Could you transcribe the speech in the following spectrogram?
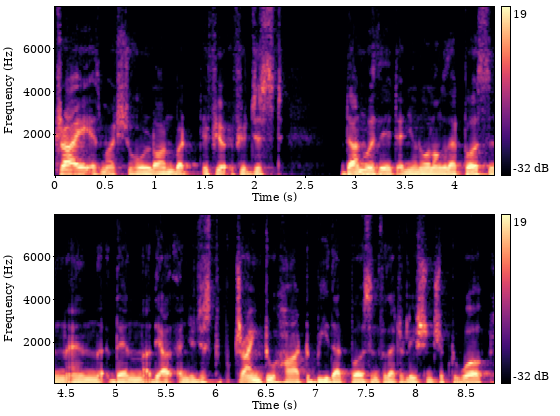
try as much to hold on, but if you're if you're just done with it and you're no longer that person, and then the, and you're just trying too hard to be that person for that relationship to work,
